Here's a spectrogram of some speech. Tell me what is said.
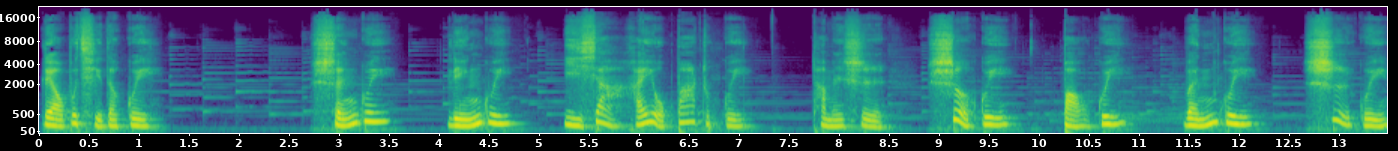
了不起的龟，神龟、灵龟。以下还有八种龟，它们是射龟、宝龟、文龟、士龟、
